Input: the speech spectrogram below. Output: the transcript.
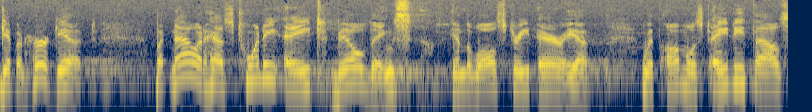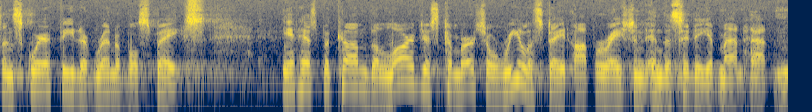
given her gift. But now it has 28 buildings in the Wall Street area with almost 80,000 square feet of rentable space. It has become the largest commercial real estate operation in the city of Manhattan.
